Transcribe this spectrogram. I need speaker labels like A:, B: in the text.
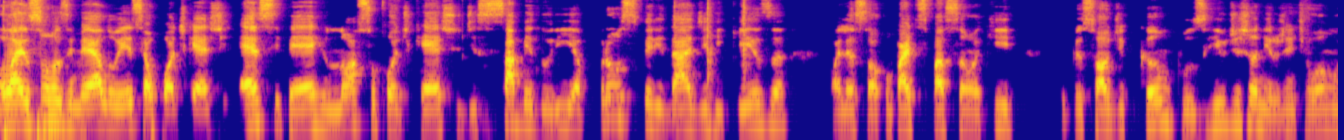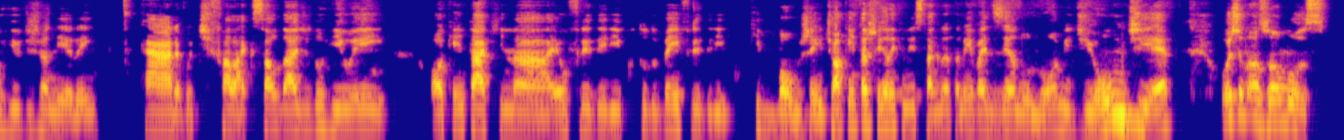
A: Olá, eu sou Rosimelo, esse é o podcast SPR, o nosso podcast de sabedoria, prosperidade e riqueza. Olha só, com participação aqui do pessoal de Campos, Rio de Janeiro. Gente, eu amo Rio de Janeiro, hein? Cara, vou te falar que saudade do Rio, hein? Ó, quem tá aqui na é o Frederico. Tudo bem, Frederico? Que bom, gente. Ó, quem tá chegando aqui no Instagram também vai dizendo o nome de onde é. Hoje nós vamos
